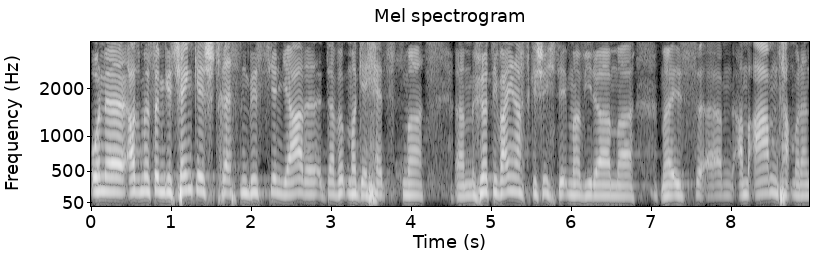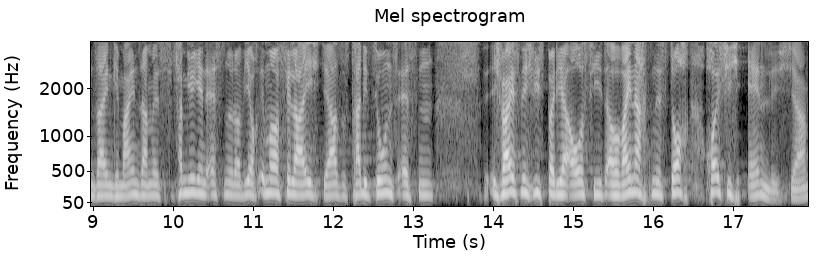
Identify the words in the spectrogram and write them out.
und äh, also ist im Geschenke-Stress ein bisschen, ja, da, da, wird man gehetzt, man ähm, hört die Weihnachtsgeschichte immer wieder, man, man ist, ähm, am Abend hat man dann sein gemeinsames Familienessen oder wie auch immer vielleicht, ja, so das Traditionsessen. Ich weiß nicht, wie es bei dir aussieht, aber Weihnachten ist doch häufig ähnlich, ja.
